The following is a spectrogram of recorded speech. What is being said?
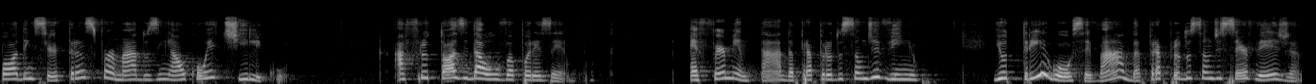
podem ser transformados em álcool etílico. A frutose da uva, por exemplo, é fermentada para a produção de vinho e o trigo ou cevada para a produção de cerveja.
